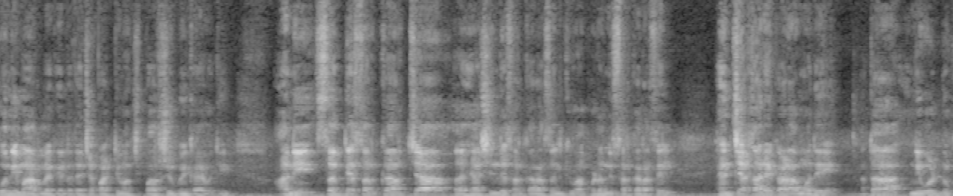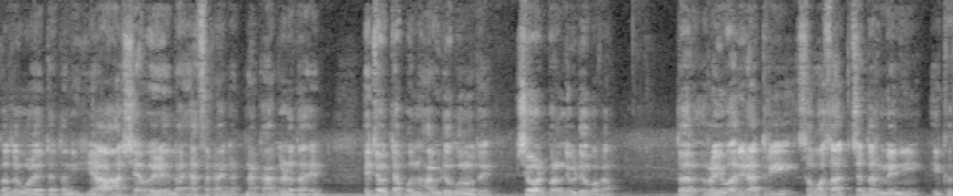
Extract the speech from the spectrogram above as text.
कोणी मारलं गेलं त्याच्या पाठीमागची पार्श्वभूमी काय होती? आणि सध्या सरकारच्या ह्या शिंदे सरकार असेल किंवा फडणवीस सरकार असेल ह्यांच्या कार्यकाळामध्ये आता निवडणुका जवळ येत आहेत आणि ह्या अशा वेळेला ह्या सगळ्या घटना का घडत आहेत ह्याच्यावरती आपण हा व्हिडिओ बनवतोय. शेवटपर्यंत व्हिडिओ बघा. तर रविवारी रात्री सव्वा सातच्या दरम्यानी एक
